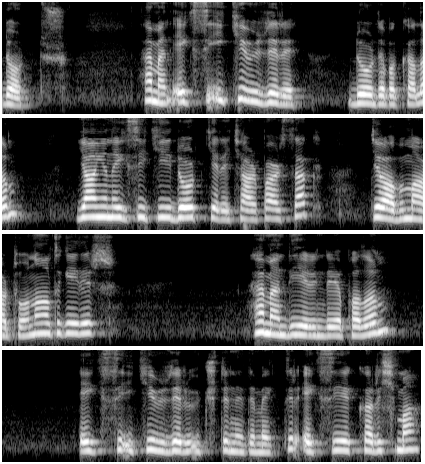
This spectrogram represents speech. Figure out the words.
4'tür. Hemen eksi 2 üzeri 4'e bakalım. Yan yana eksi 2'yi 4 kere çarparsak cevabım artı 16 gelir. Hemen diğerinde yapalım. Eksi 2 üzeri 3'te ne demektir? Eksiye karışma.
